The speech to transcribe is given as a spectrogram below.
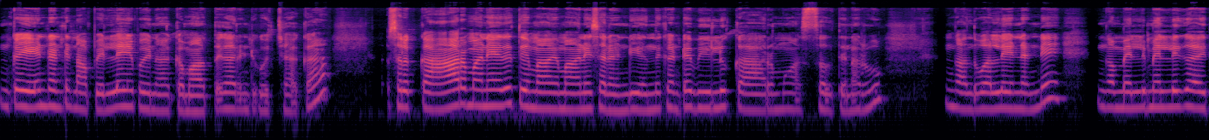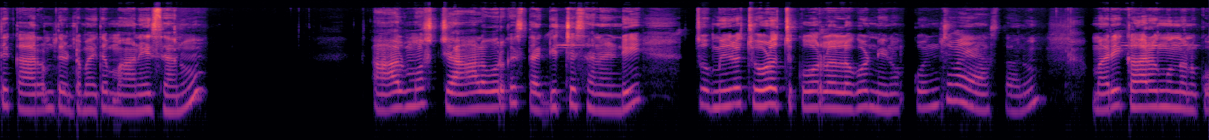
ఇంకా ఏంటంటే నా పెళ్ళి అయిపోయినాక మా అత్తగారింటికి వచ్చాక అసలు కారం అనేది మా మానేశానండి. ఎందుకంటే వీళ్ళు కారము అస్సలు తినరు. ఇంకా అందువల్ల ఏంటంటే ఇంకా మెల్లి మెల్లిగా అయితే కారం తినటం అయితే మానేశాను. ఆల్మోస్ట్ చాలా వరకు తగ్గించేసానండి సో మీరు చూడొచ్చు కూరలలో కూడా నేను కొంచెమే వేస్తాను. మరీ కారంగా ఉందనుకో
